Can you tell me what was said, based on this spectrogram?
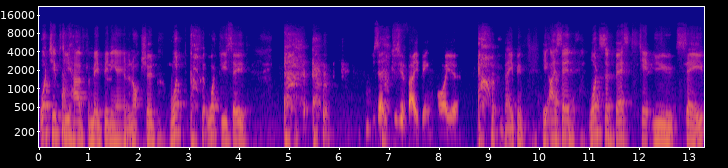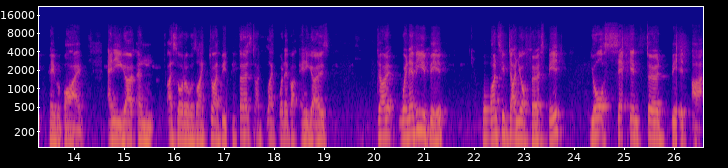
what tips do you have for me bidding at an auction? What what do you see?" Is that because you're vaping or you vaping? I said, "What's the best tip you see people buying?" And he go, and I sort of was like, "Do I bid first? I like whatever." And he goes, "Don't. Whenever you bid, once you've done your first bid, your second, third bid are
